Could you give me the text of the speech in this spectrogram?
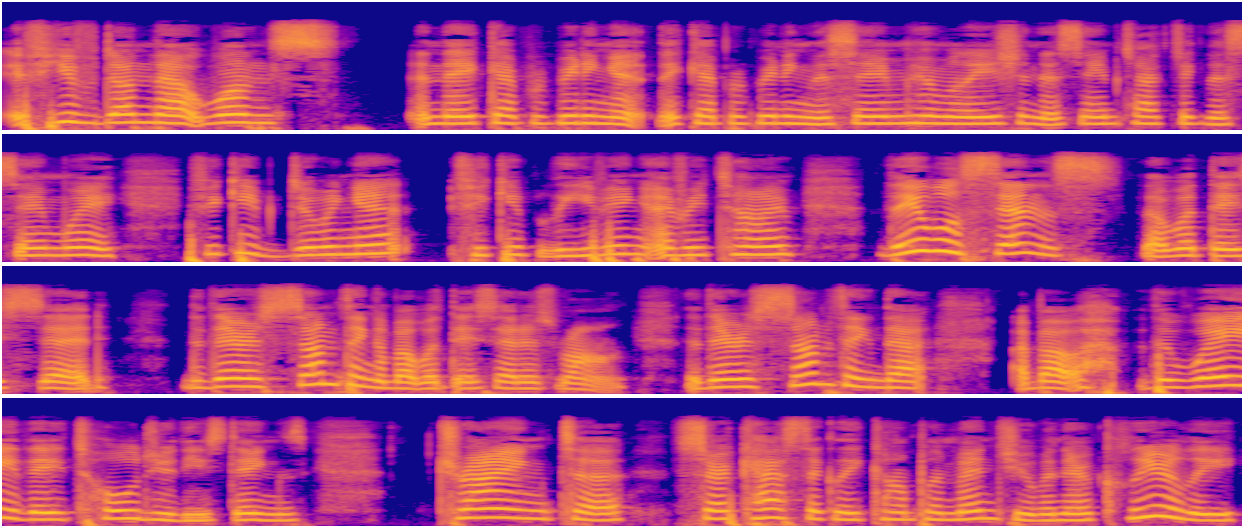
If you've done that once and they kept repeating it, they kept repeating the same humiliation, the same tactic, the same way. If you keep doing it, if you keep leaving every time, they will sense that what they said, that there is something about what they said is wrong, that there is something that about the way they told you these things, trying to sarcastically compliment you when they're clearly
